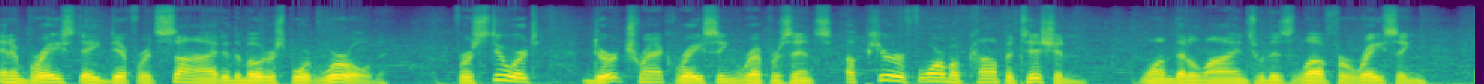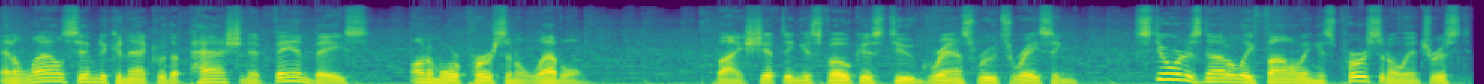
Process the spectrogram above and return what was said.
and embraced a different side of the motorsport world. For Stewart, dirt track racing represents a pure form of competition, one that aligns with his love for racing and allows him to connect with a passionate fan base on a more personal level. By shifting his focus to grassroots racing, Stewart is not only following his personal interest,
